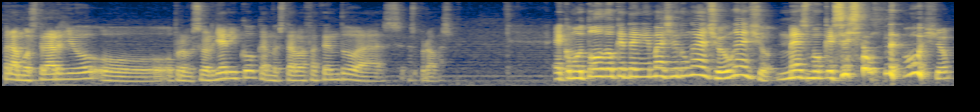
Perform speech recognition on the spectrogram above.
para mostrarlo o, o profesor Jericho cando estaba facendo as, as probas. E como todo o que ten a imaxe dun anxo é un anxo, mesmo que sexa un debuxo,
